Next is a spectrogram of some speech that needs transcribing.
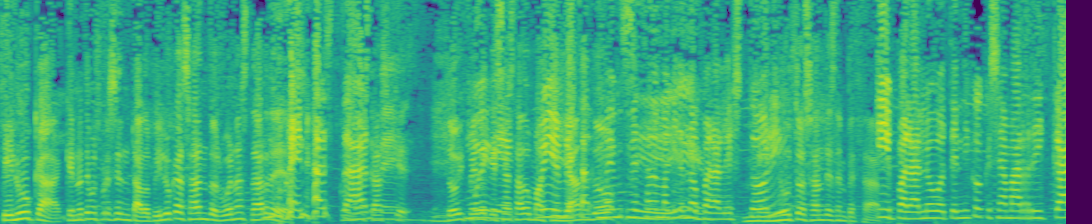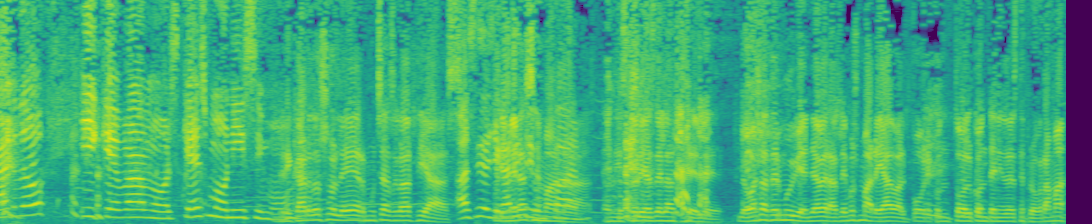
Piluca, que no te hemos presentado. Piluca Santos, buenas tardes. Buenas ¿Cómo estás? tardes. Que doy fe Muy de que se bien, ha estado muy bien, me maquillando Me, me estado maquillando para el story minutos antes de empezar. y para el nuevo técnico que se llama Ricardo y que vamos, que es monísimo. Ricardo Soler, muchas gracias. Ha sido llegar Primera semana en Historias de la Tele. Lo vas a hacer muy bien, ya verás. Le hemos mareado al pobre con todo el contenido de este programa.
